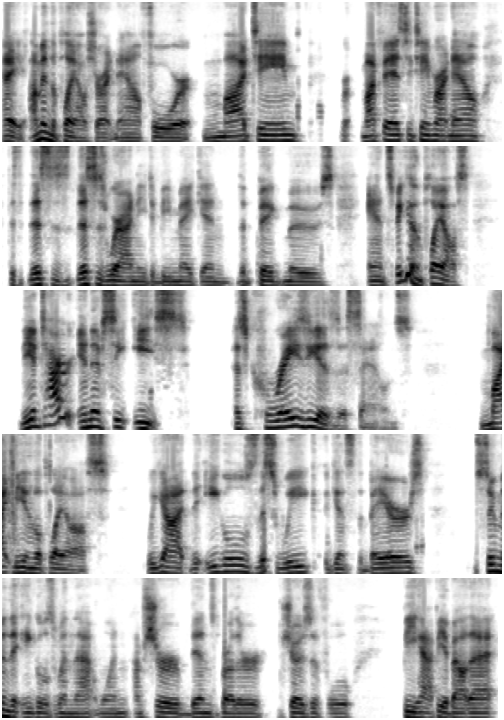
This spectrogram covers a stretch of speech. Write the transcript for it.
hey, I'm in the playoffs right now for my team my fantasy team right now. This, this, is this is where I need to be making the big moves. And speaking of the playoffs, the entire NFC East, as crazy as this sounds, might be in the playoffs. We got the Eagles this week against the Bears. Assuming the Eagles win that one, I'm sure Ben's brother Joseph will be happy about that.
